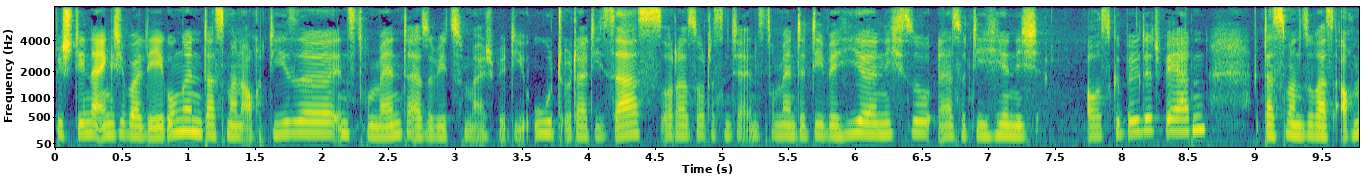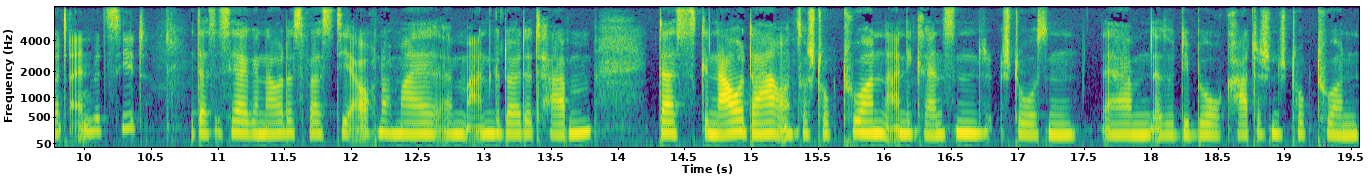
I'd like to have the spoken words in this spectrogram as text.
Bestehen da eigentlich Überlegungen, dass man auch diese Instrumente, also wie zum Beispiel die Ud oder die Sass oder so, das sind ja Instrumente, die wir hier nicht so, also die hier nicht ausgebildet werden, dass man sowas auch mit einbezieht? Das ist ja genau das, was die auch nochmal ähm, angedeutet haben, dass genau da unsere Strukturen an die Grenzen stoßen, ähm, also die bürokratischen Strukturen,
